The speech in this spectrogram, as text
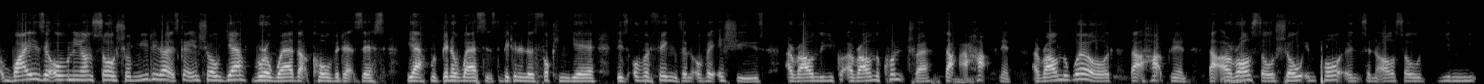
Why is it only on social media that it's getting shown? Yeah, we're aware that COVID exists. Yeah, we've been aware since the beginning of the fucking year. There's other things and other issues around the around the country that are happening around the world that are happening that are also show importance and also you need,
